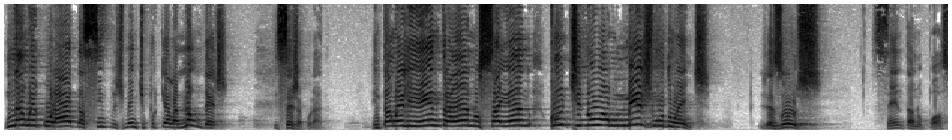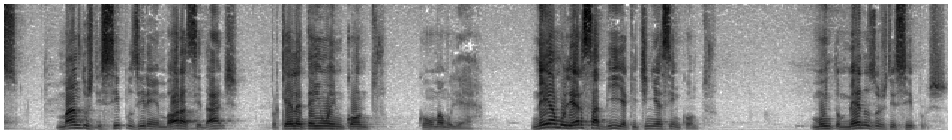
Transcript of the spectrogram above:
não é curada simplesmente porque ela não deixa que seja curada. Então ele entra ano, sai ano, continua o mesmo doente. Jesus senta no poço, manda os discípulos irem embora à cidade, porque ele tem um encontro com uma mulher. Nem a mulher sabia que tinha esse encontro, muito menos os discípulos.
